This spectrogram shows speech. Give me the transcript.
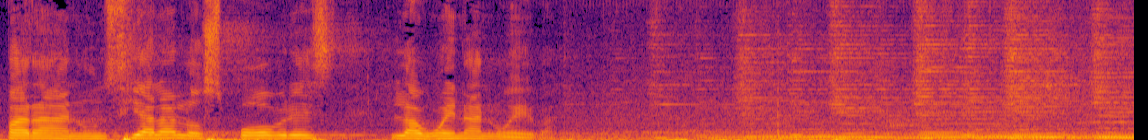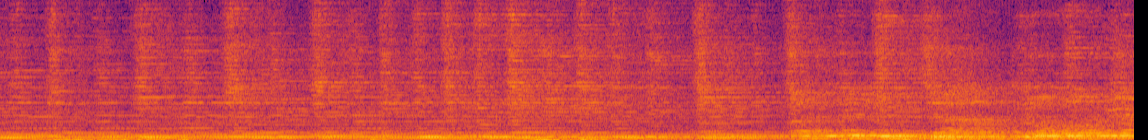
para anunciar a los pobres la buena nueva. Aleluya, gloria,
